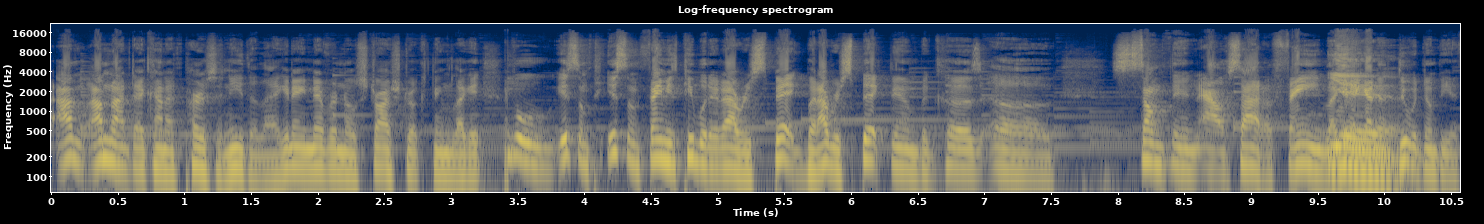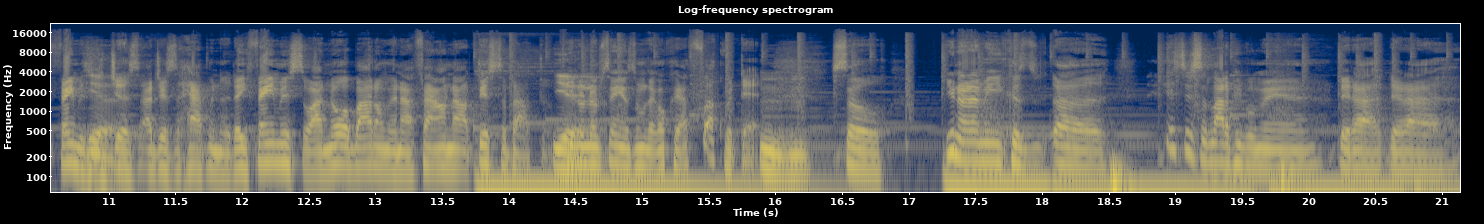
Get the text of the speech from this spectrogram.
I'm, I'm not that kind of person either. Like it ain't never no starstruck thing. Like it, people, it's some it's some famous people that I respect, but I respect them because of something outside of fame. Like it ain't got Yeah. to do with them being famous. Yeah. It's just I just happen to they famous, so I know about them and I found out this about them. You know what I'm saying? So I'm like, okay, I fuck with that. Mm-hmm. So you know what I mean? Because uh, it's just a lot of people, man, that I that I.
